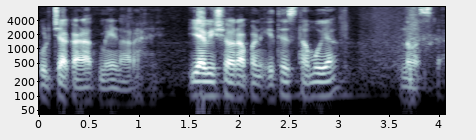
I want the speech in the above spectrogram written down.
पुढच्या काळात मिळणार आहे. या विषयावर आपण इथेच थांबूया. नमस्कार.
